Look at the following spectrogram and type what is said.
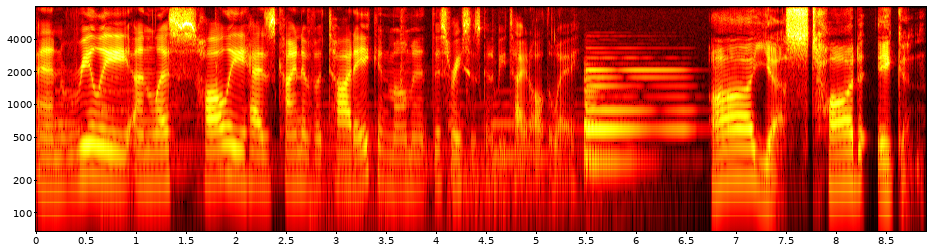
And really, unless Hawley has kind of a Todd Akin moment, this race is going to be tight all the way. Ah, uh, yes, Todd Akin.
